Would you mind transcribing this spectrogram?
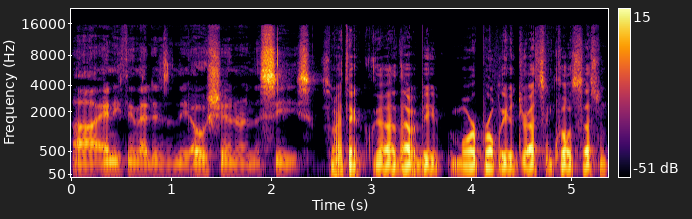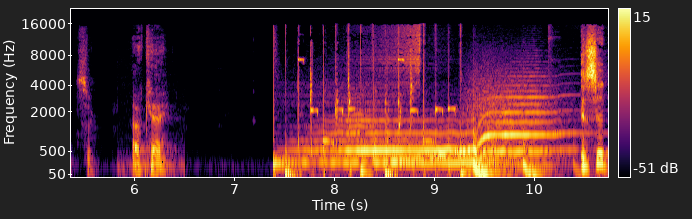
Uh, anything that is in the ocean or in the seas. So I think uh, that would be more appropriately addressed in closed session, sir. Okay. Is it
